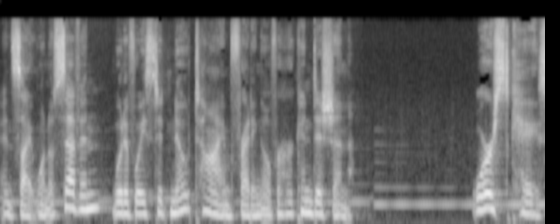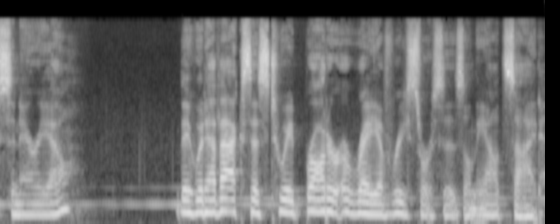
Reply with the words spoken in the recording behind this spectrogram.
and Site 107 would have wasted no time fretting over her condition. Worst case scenario, they would have access to a broader array of resources on the outside,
